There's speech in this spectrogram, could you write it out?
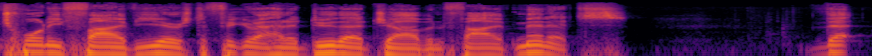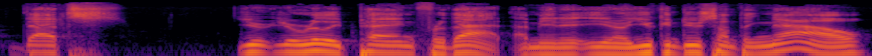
25 years to figure out how to do that job in 5 minutes, that that's you're you're really paying for that. I mean, it, you know, you can do something now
